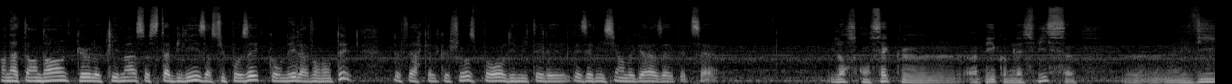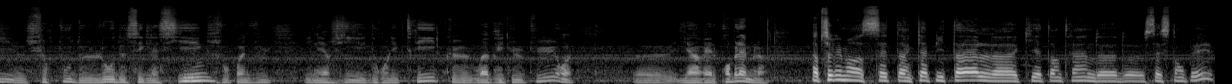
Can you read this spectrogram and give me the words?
en attendant que le climat se stabilise, à supposer qu'on ait la volonté de faire quelque chose pour limiter les, émissions de gaz à effet de serre. Lorsqu'on sait qu'un pays comme la Suisse euh, vit surtout de l'eau de ces glaciers, mmh. que ce soit au point de vue énergie hydroélectrique euh, ou agriculture, euh, il y a un réel problème là. Absolument, c'est un capital qui est en train de, s'estomper.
